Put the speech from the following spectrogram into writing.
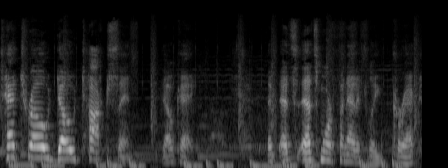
Tetrodotoxin. Okay. That's that's more phonetically correct.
